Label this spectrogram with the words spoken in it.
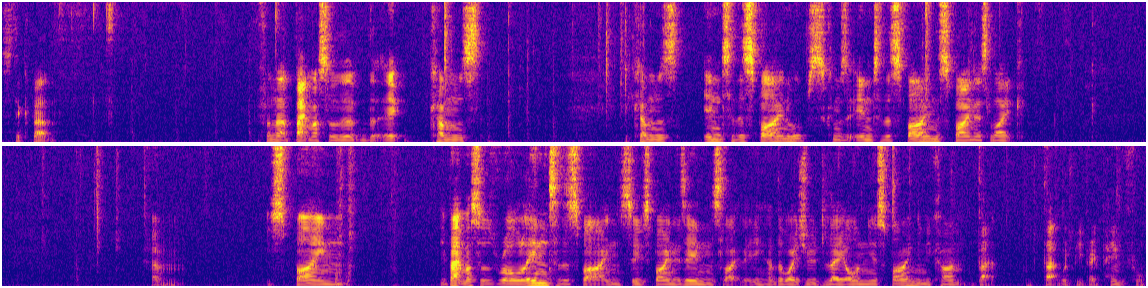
Stick about from that back muscle, it comes it comes into the spine. Oops, comes into the spine. The spine is like um, your spine. Your back muscles roll into the spine, so your spine is in slightly. Otherwise, you would lay on your spine, and you can't. That that would be very painful.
